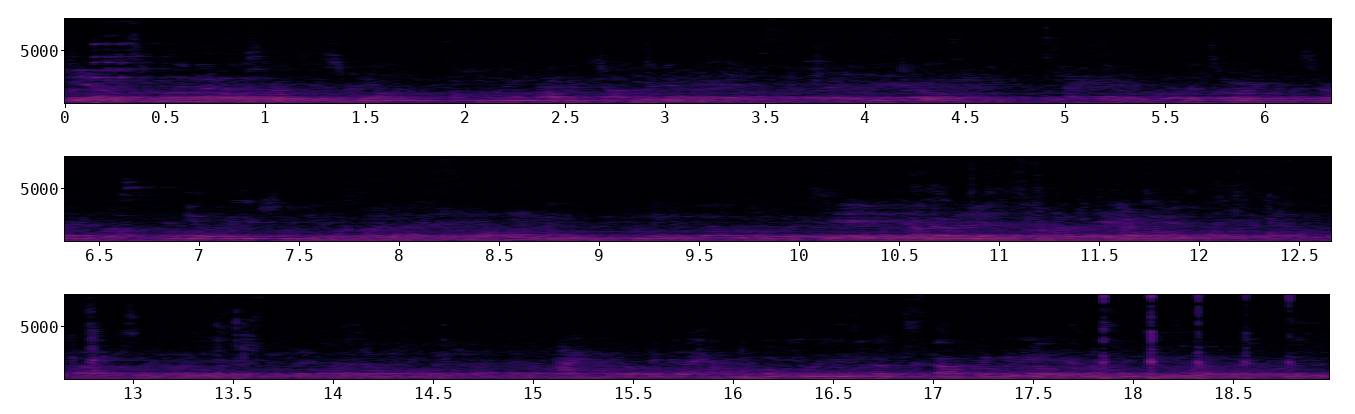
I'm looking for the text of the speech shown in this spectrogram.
But now, is he gonna have to start the screen new for each committee, right? For each vote? That's why I'm concerned about the communication. with the- It's not an easy- And hopefully he's not stopping it because he's using the activity.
